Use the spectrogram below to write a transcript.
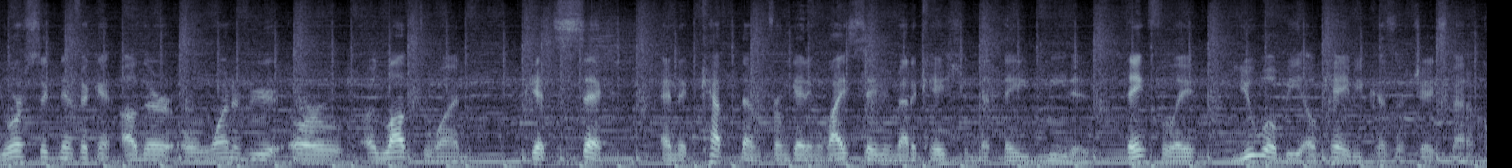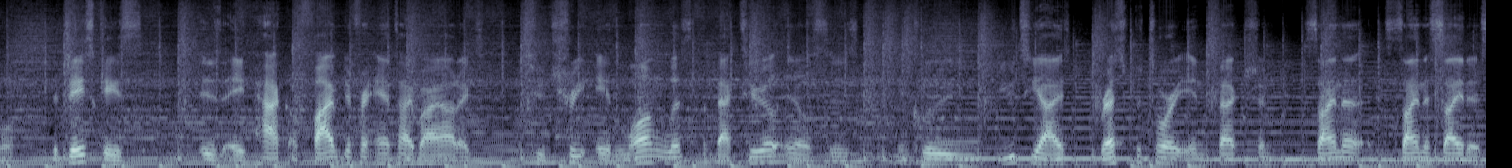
your significant other or one of your or a loved one gets sick and it kept them from getting life saving medication that they needed. Thankfully, you will be okay because of Jase Medical. The Jase case is a pack of five different antibiotics to treat a long list of bacterial illnesses, including UTIs, respiratory infection, sinusitis,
